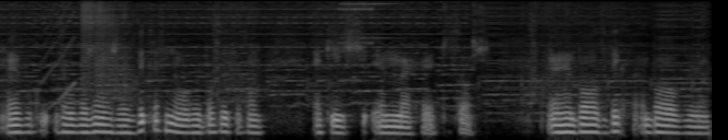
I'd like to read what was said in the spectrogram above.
w ogóle zauważyłem, że zwykle finałowe bossy to są jakieś mechy czy coś. Bo zwykle, bo w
